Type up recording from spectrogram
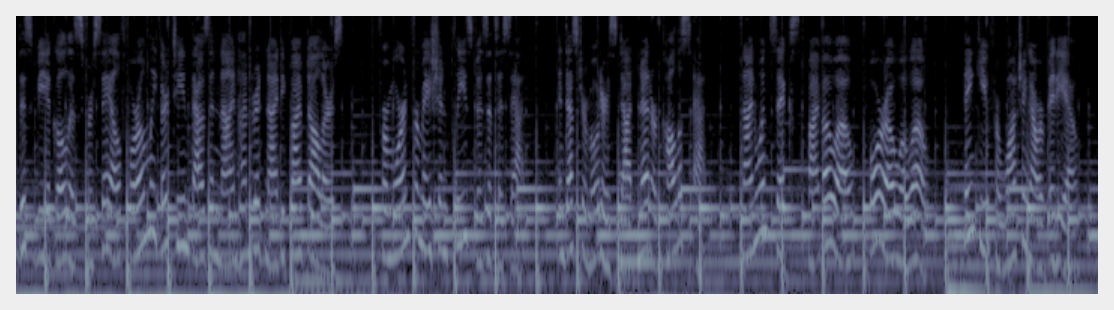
This vehicle is for sale for only $13,995. For more information please visit us at industrymotors.net or call us at 916-500-4000. Thank you for watching our video.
